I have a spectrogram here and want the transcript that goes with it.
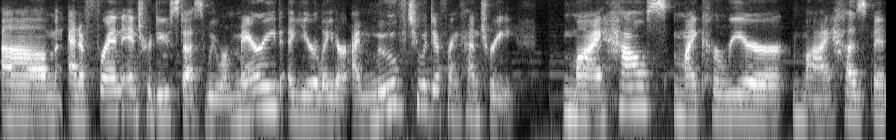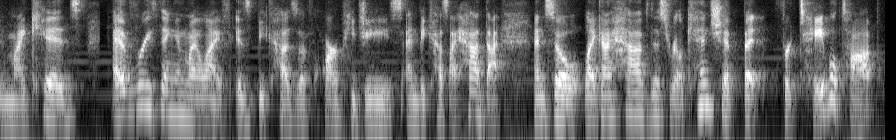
um, and a friend introduced us. We were married a year later. I moved to a different country. My house my career my husband my kids everything in my life is because of rpgs and because i had that. And so like i have this real kinship but for tabletop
